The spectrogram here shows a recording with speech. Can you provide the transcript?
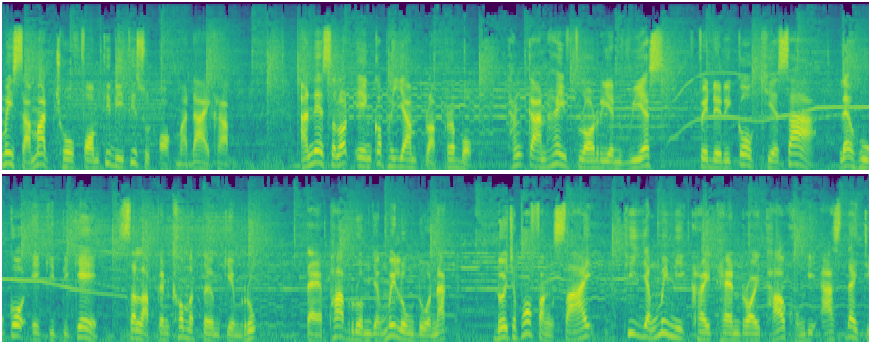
ไม่สามารถโชว์ฟอร์มที่ดีที่สุดออกมาได้ครับอันเนสล็อตเองก็พยายามปรับระบบ ทั้งการให้ฟลอเรียนเวียสเฟเดริโกเคียซาและฮูโกเอกิติเกสลับกันเข้ามาเติมเกมรุก แต่ภาพรวมยังไม่ลงตัวนัก โดยเฉพาะฝั่งซ้ายที่ยังไม่มีใครแทนรอยเท้าของดีอาสได้จ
